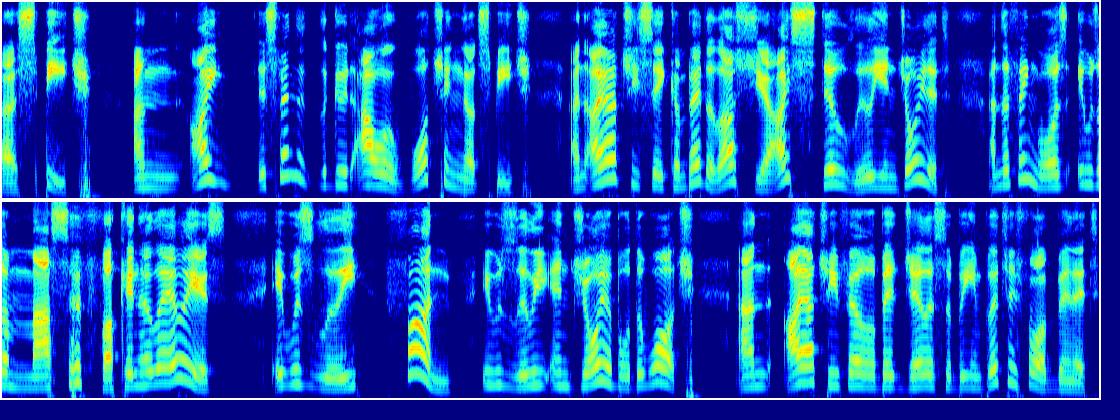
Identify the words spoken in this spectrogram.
uh, speech, and I spent the good hour watching that speech, and I actually say compared to last year, I still really enjoyed it. And the thing was, it was a massive fucking hilarious. It was really fun. It was really enjoyable to watch. And I actually felt a bit jealous of being British for a minute.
